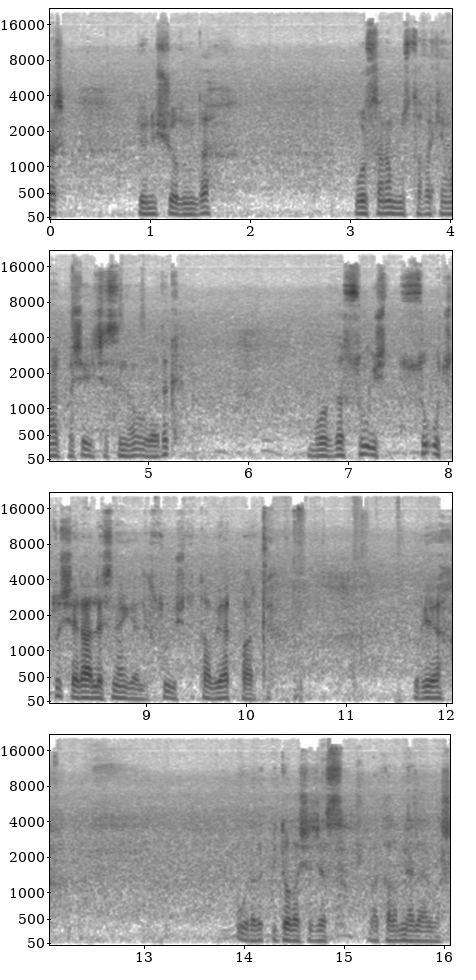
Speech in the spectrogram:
Arkadaşlar dönüş yolunda Bursa'nın Mustafa Kemal Paşa ilçesine uğradık. Burada su, uç- su uçtu şelalesine geldik. Su uçtu tabiat parkı. Buraya uğradık bir dolaşacağız. Bakalım neler var.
